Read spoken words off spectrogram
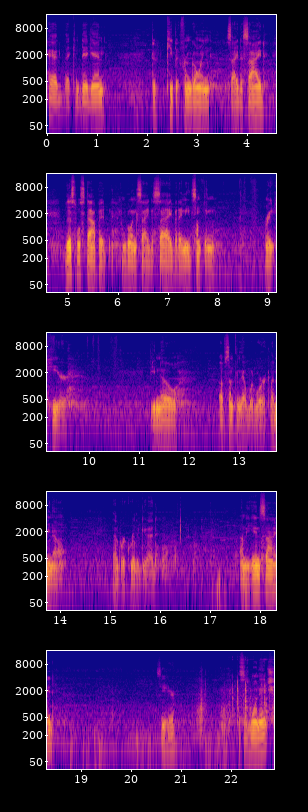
head that can dig in to keep it from going side to side. This will stop it from going side to side, but I need something right here. If you know of something that would work, let me know. That would work really good. On the inside, see here, this is one inch.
